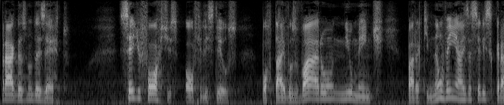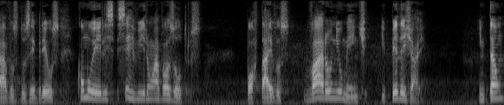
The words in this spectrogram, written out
pragas no deserto. Sede fortes, ó filisteus, portai-vos varonilmente, para que não venhais a ser escravos dos hebreus, como eles serviram a vós outros. Portai-vos varonilmente e pelejai. Então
